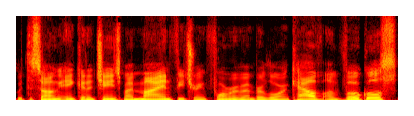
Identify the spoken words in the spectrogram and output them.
with the song Ain't Gonna Change My Mind featuring former member Lauren Calv on vocals.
